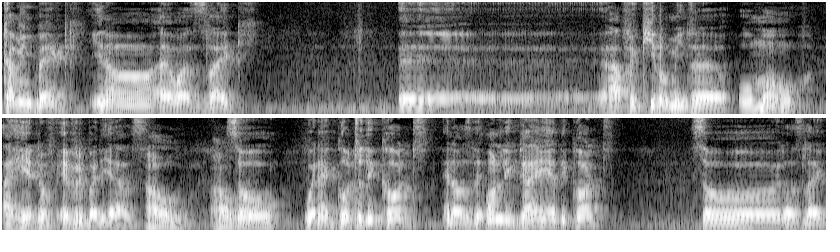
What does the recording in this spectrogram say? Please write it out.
coming back, you know, I was like uh, half a kilometer or more ahead of everybody else. Oh, oh. So when I go to the court, and I was the only guy at the court, so it was like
